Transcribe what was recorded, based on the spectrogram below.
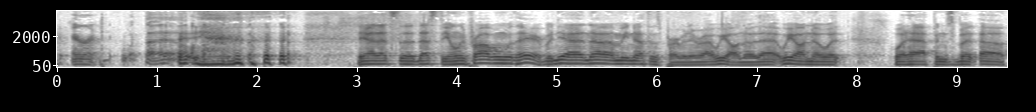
errant. What the hell? Yeah, that's the that's the only problem with hair. But yeah, no, I mean nothing's permanent, right? We all know that. We all know what what happens. But uh,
